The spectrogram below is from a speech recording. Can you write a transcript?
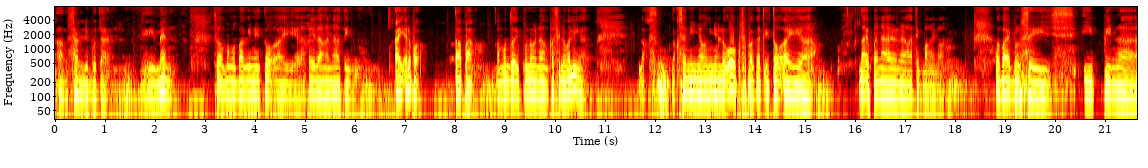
ang sanlibutan. Amen. So, ang mga bagay na ito ay uh, kailangan natin, ay ano po, tapang. Ang mundo ay puno ng kasinungalingan laks, laksan ninyo ang inyong loob sapagkat ito ay uh, naipanalo ng ating Panginoon. The Bible says, ipina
